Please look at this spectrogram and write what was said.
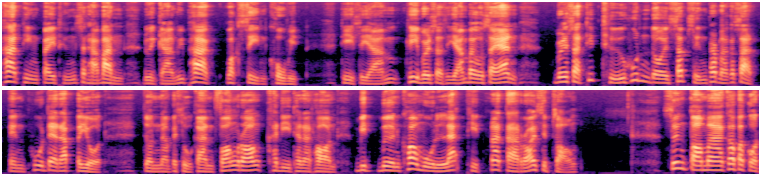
พาดพิงไปถึงสถาบันด้วยการวิพากษ์วัคซีนโควิดที่สยามที่บริษัทสยามไบโอแซน บริษัทที่ถือหุ้นโดยทรัพย์สินพระมหากษัตริย์ เป็นผู้ได้รับประโยชน์ จนนำไปสู่การฟ้องร้องคดีธนาธรบิดเบือนข้อมูลและผิดมาตรา 112 ซึ่งต่อมาก็ปรากฏ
